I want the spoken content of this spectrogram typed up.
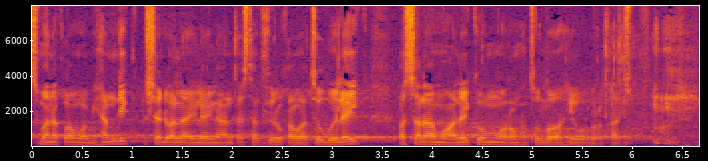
Subhanakallahumma bihamdik asyhadu an la ilaha illa anta astaghfiruka wa atubu ilaik. Wassalamualaikum warahmatullahi wabarakatuh.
